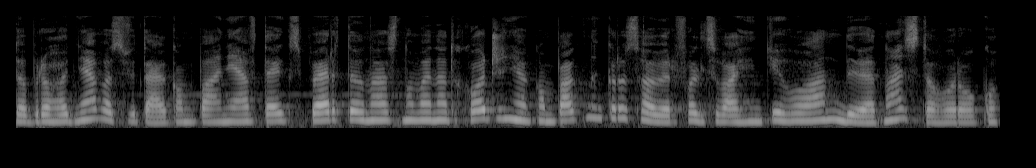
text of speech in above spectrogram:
Доброго дня, вас вітає компанія Автоексперти. У нас нове надходження. Компактний кросовер Volkswagen Tiguan 2019 року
